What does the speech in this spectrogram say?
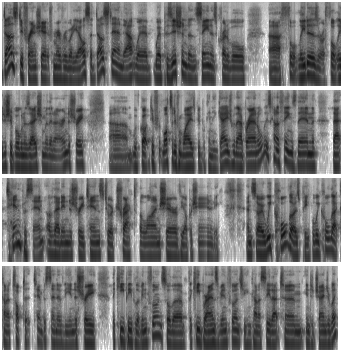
does differentiate from everybody else, it does stand out, where we're positioned and seen as credible uh, thought leaders or a thought leadership organization within our industry. Um, we've got different, lots of different ways people can engage with our brand, all these kind of things. Then that 10% of that industry tends to attract the lion's share of the opportunity. And so we call those people, we call that kind of top to 10% of the industry, the key people of influence or the, the key brands of influence. You can kind of see that term interchangeably.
